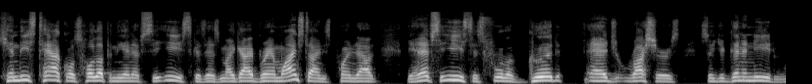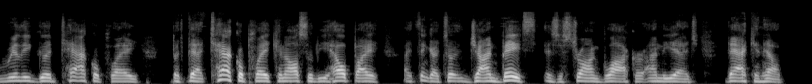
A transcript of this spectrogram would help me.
can these tackles hold up in the NFC East? Because as my guy Bram Weinstein has pointed out, the NFC East is full of good edge rushers. So you're going to need really good tackle play. But that tackle play can also be helped by, I think I told John Bates is a strong blocker on the edge. That can help.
